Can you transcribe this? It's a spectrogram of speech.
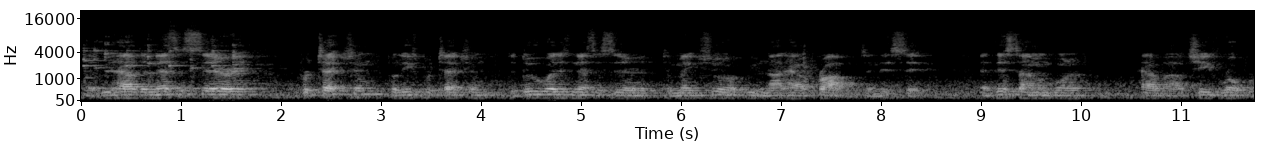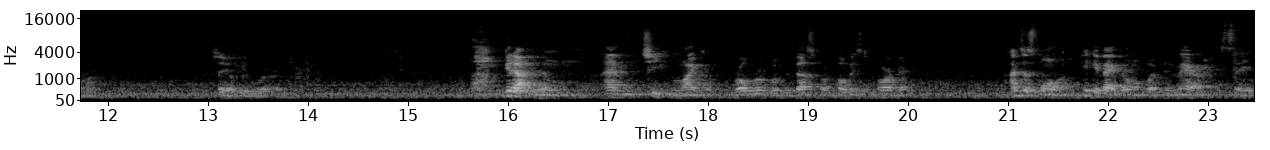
that we have the necessary protection, police protection, to do what is necessary to make sure we do not have problems in this city. At this time, I'm going to have our Chief Roper say a few words. Good afternoon. I'm Chief Michael Roper with the Bessemer Police Department. I just want to piggyback on what the mayor said.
